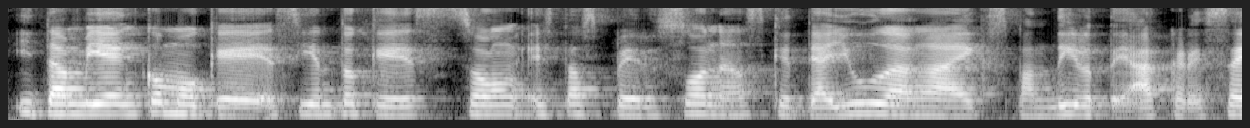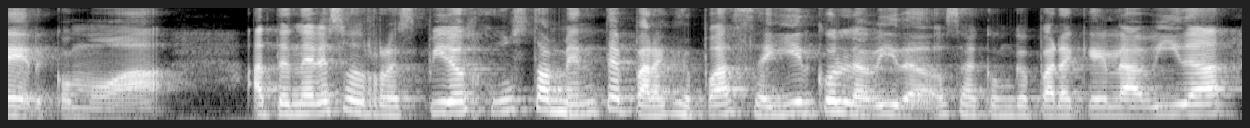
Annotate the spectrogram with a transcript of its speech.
y también como que siento que son estas personas que te ayudan a expandirte, a crecer, como a, a tener esos respiros justamente para que puedas seguir con la vida, o sea, con que para que la vida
